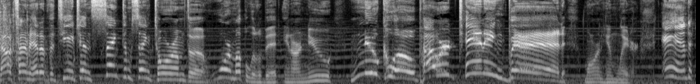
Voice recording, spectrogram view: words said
Now it's time to head up the THN Sanctum Sanctorum to warm up a little bit in our new Nuklo powered tanning bed. More on him later. And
